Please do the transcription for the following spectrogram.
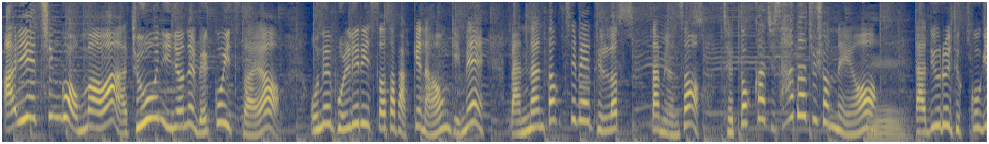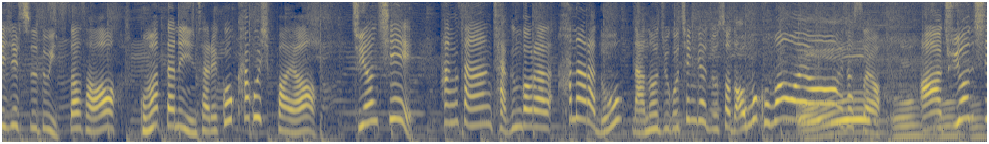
아이의 친구 엄마와 좋은 인연을 맺고 있어요. 오늘 볼 일이 있어서 밖에 나온 김에 만난 떡집에 들렀다면서 제 떡까지 사다 주셨네요. 음. 라디오를 듣고 계실 수도 있어서 고맙다는 인사를 꼭 하고 싶어요. 주연 씨, 항상 작은 거라 하나라도 나눠주고 챙겨줘서 너무 고마워요 하셨어요. 어, 아, 어, 주연 씨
